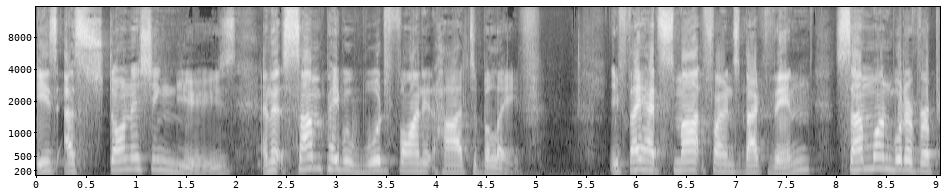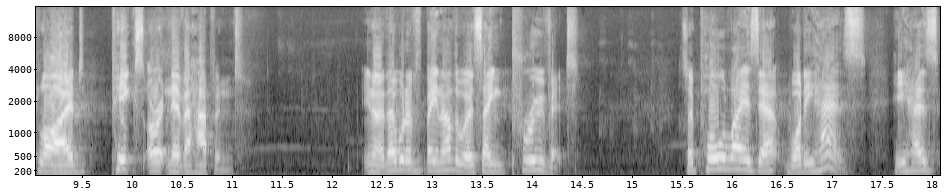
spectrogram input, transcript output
is astonishing news and that some people would find it hard to believe. If they had smartphones back then, someone would have replied, Pics or it never happened. You know, they would have been, other words, saying, Prove it. So Paul lays out what he has he has,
